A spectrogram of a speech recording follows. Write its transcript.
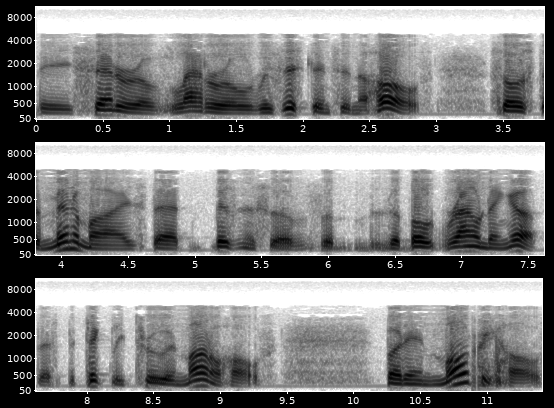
the center of lateral resistance in the hulls so as to minimize that business of the, the boat rounding up. That's particularly true in monohulls. But in multi-hulls,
